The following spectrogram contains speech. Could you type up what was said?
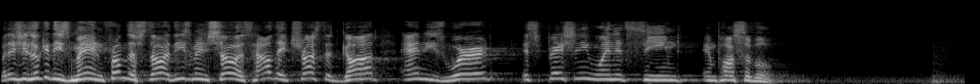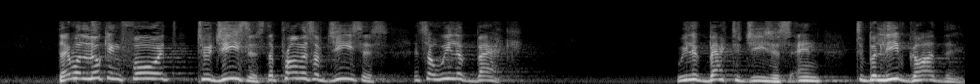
But as you look at these men from the start, these men show us how they trusted God and His Word, especially when it seemed impossible. They were looking forward to Jesus, the promise of Jesus. And so we look back. We look back to Jesus and to believe God then.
